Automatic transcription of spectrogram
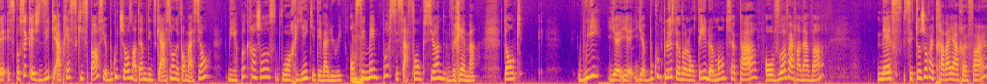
euh, c'est pour ça que je dis, puis après, ce qui se passe, il y a beaucoup de choses en termes d'éducation, de formation, mais il n'y a pas grand-chose, voire rien qui est évalué. On ne Mhm. sait même pas si ça fonctionne vraiment. Donc, oui, il y a, y y beaucoup plus de volonté, le monde se parle, on va vers en avant, mais c'est toujours un travail à refaire.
